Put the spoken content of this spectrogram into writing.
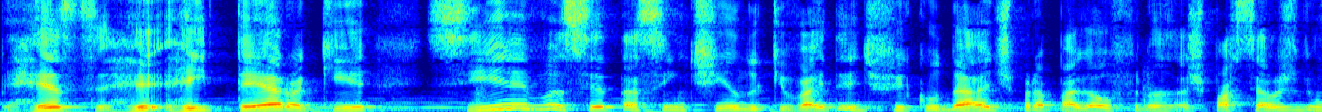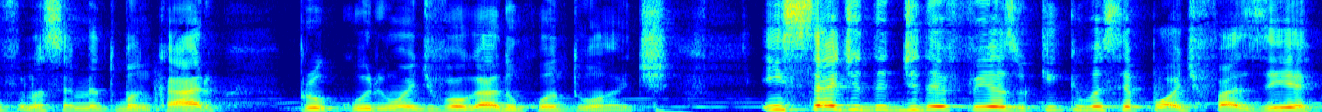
reitero aqui, se você está sentindo que vai ter dificuldades para pagar as parcelas de um financiamento bancário, procure um advogado um quanto antes. Em sede de defesa, o que, que você pode fazer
